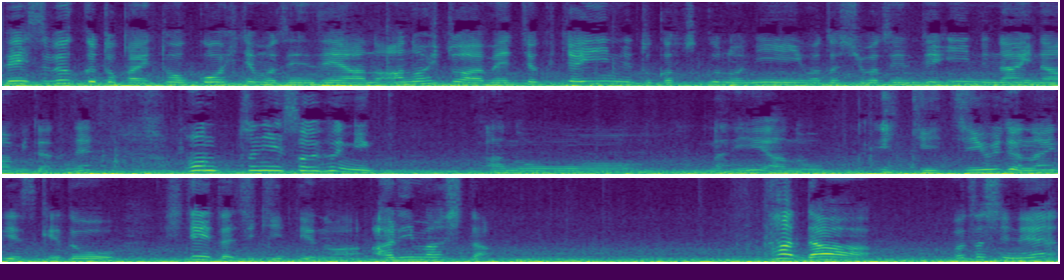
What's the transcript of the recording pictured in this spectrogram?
Facebook とかに投稿しても全然あのあの人はめちゃくちゃいいねとかつくのに私は全然いいねないなみたいなね。本当にそういう風にあの何？あの一喜一憂じゃないですけどしていた時期っていうのはありました。ただ私ね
